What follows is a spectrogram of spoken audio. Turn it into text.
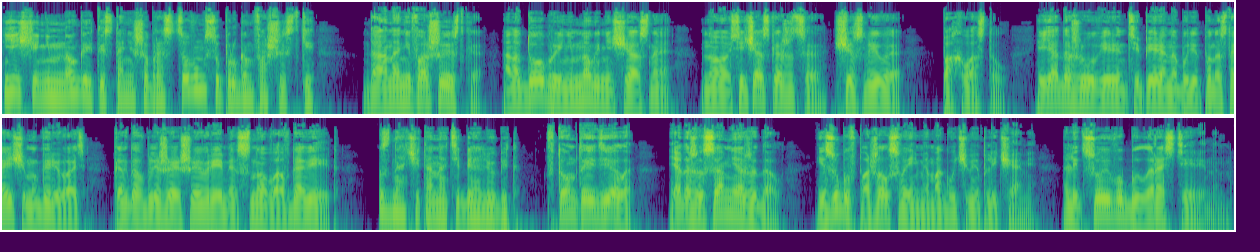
«Еще немного, и ты станешь образцовым супругом фашистки». «Да она не фашистка. Она добрая и немного несчастная. Но сейчас, кажется, счастливая. — похвастал. «И я даже уверен, теперь она будет по-настоящему горевать, когда в ближайшее время снова овдовеет». «Значит, она тебя любит?» «В том-то и дело. Я даже сам не ожидал». И Зубов пожал своими могучими плечами. Лицо его было растерянным.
